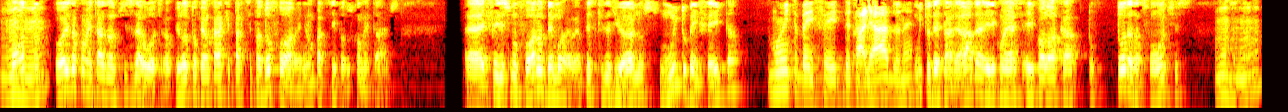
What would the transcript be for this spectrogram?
Uhum. Fórum é uma coisa, comentários das notícias é outra. O piloto P é um cara que participa do fórum, ele não participa dos comentários. É, ele fez isso no fórum, demo, pesquisa de anos, muito bem feita. Muito bem feito, detalhado, né? Muito detalhada. Ele conhece, ele coloca todas as fontes, uhum.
